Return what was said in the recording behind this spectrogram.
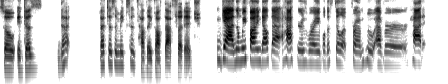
so it does that that doesn't make sense how they got that footage Yeah, and then we find out that hackers were able to steal it from whoever had it.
